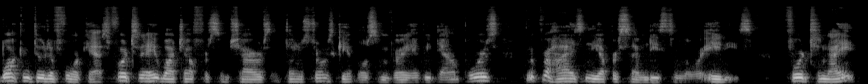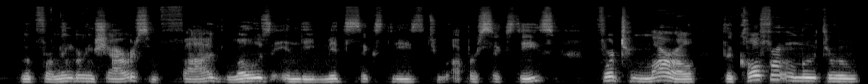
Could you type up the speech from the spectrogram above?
walking through the forecast for today, watch out for some showers and thunderstorms, capable of some very heavy downpours. Look for highs in the upper 70s to lower 80s. For tonight, look for lingering showers, some fog, lows in the mid 60s to upper 60s. For tomorrow, the cold front will move through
